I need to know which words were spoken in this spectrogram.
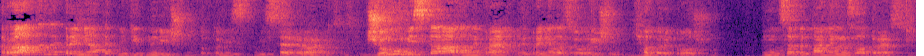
радили прийняти подібне рішення, тобто місцеві раді. Чому міська рада не прийняла цього рішення? Я перепрошую. Ну це питання не за адресою.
